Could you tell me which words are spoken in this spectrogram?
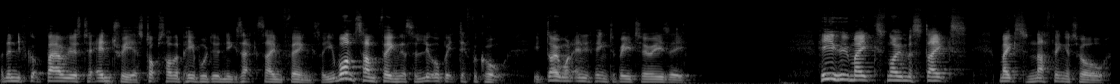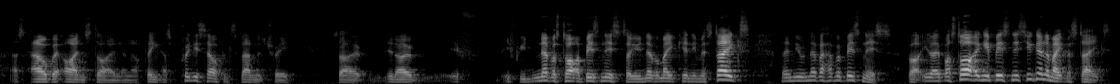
and then you've got barriers to entry. It stops other people doing the exact same thing. So you want something that's a little bit difficult. You don't want anything to be too easy. He who makes no mistakes makes nothing at all. That's Albert Einstein, and I think that's pretty self-explanatory. So, you know, if if you never start a business, so you never make any mistakes, then you'll never have a business. But you know, by starting a business, you're going to make mistakes.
